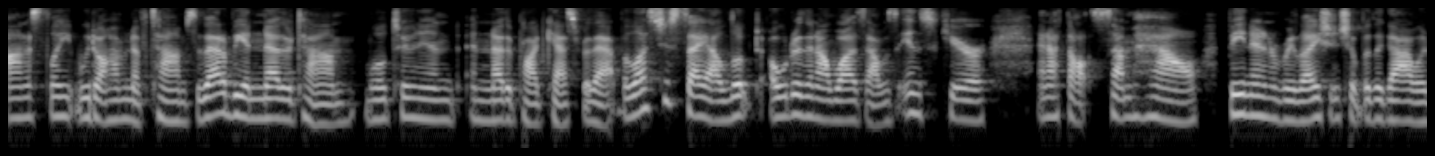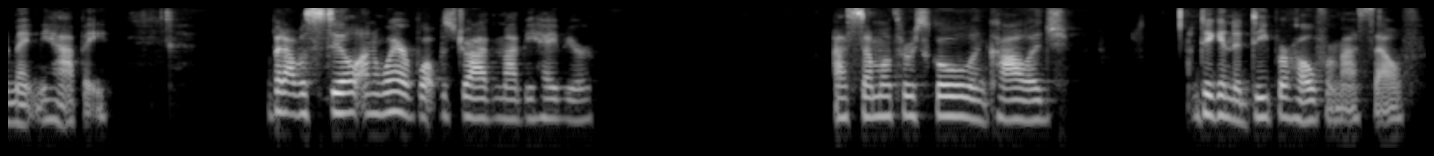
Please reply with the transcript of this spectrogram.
honestly, we don't have enough time. So that'll be another time. We'll tune in another podcast for that. But let's just say I looked older than I was. I was insecure and I thought somehow being in a relationship with a guy would make me happy. But I was still unaware of what was driving my behavior. I stumbled through school and college digging a deeper hole for myself.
